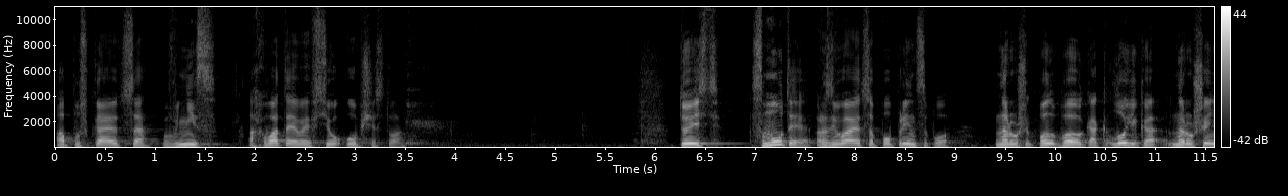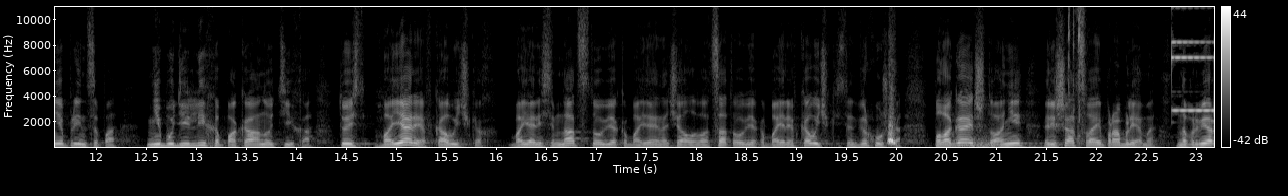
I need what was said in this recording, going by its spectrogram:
опускаются вниз, охватывая все общество. То есть смуты развиваются по принципу наруш... как логика нарушения принципа «не буди лихо, пока оно тихо». То есть бояре, в кавычках, бояре 17 века, бояре начала 20 века, бояре в кавычках, если верхушка, полагает, что они решат свои проблемы. Например,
